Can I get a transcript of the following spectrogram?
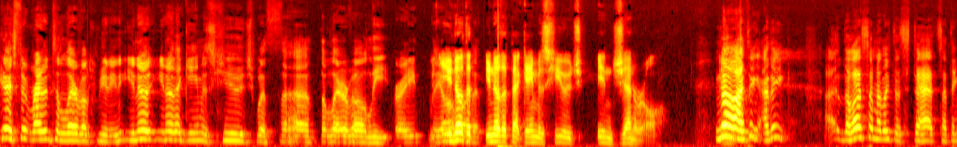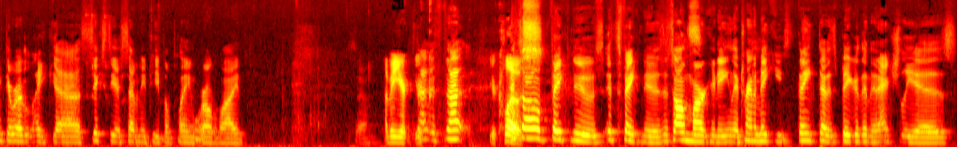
guys fit right into the Laravel community. You know, you know that game is huge with uh, the Laravel elite, right? They you know that it. you know that that game is huge in general. No, I think I think uh, the last time I looked at stats, I think there were like uh, sixty or seventy people playing worldwide. So I mean, you're it's you're, not, it's not. you're close. It's all fake news. It's fake news. It's all marketing. They're trying to make you think that it's bigger than it actually is.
